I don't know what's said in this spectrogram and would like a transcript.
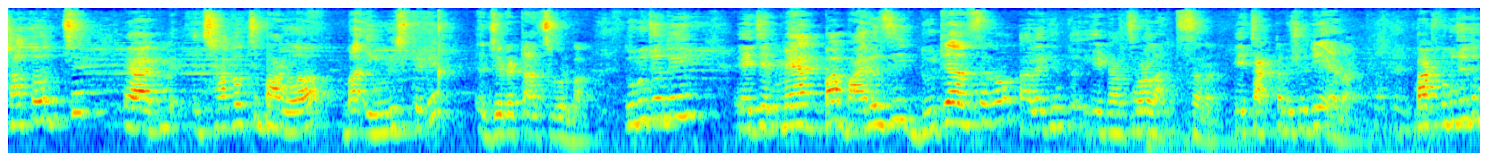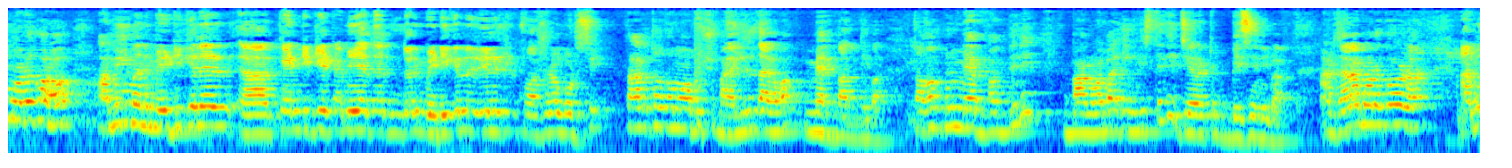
সাথে হচ্ছে সাথে হচ্ছে বাংলা বা ইংলিশ থেকে যেটা একটা আনসার করবা। তুমি যদি এই যে ম্যাথ বা বায়োলজি দুইটা আনসার করো, তাহলে কিন্তু এটা আনসার লাগতেছে না। এই চারটা বিষয় দিয়ে এনা। বাট তুমি যদি মনে করো, আমি মানে মেডিকেলের ক্যান্ডিডেট আমি ধরি মেডিকেলের রিলেটেড পড়াশোনা করছি, তাহলে তো তুমি অবশ্যই বায়োলজি দেখাবা ম্যাথ বাদ দিবা। তখন তুমি ম্যাথ বাদ দিলে বাংলা বা ইংলিশ থেকে যে একটা বেছে নিবা। আর যারা মনে করো না, আমি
